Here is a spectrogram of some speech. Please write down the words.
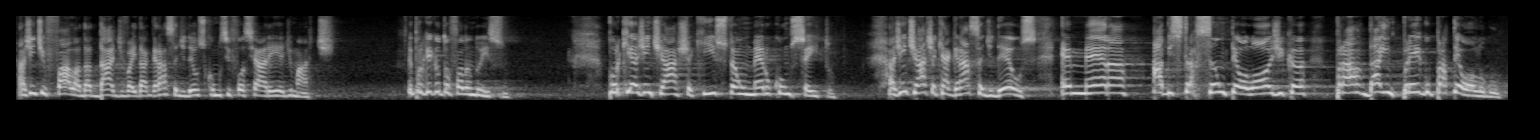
A gente fala da dádiva e da graça de Deus como se fosse a areia de Marte. E por que, que eu estou falando isso? Porque a gente acha que isto é um mero conceito. A gente acha que a graça de Deus é mera abstração teológica para dar emprego para teólogo.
